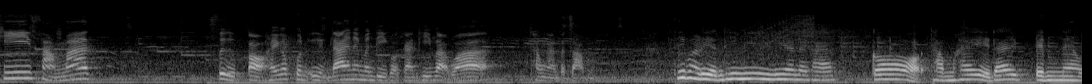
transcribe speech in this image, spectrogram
ที่สามารถสืบต่อให้กับคนอื่นได้เนี่ยมันดีกว่าการที่แบบว่าทำงานประจำที่มาเรียนที่นี่เนี่ยนะคะก็ทำให้ได้เป็นแนว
